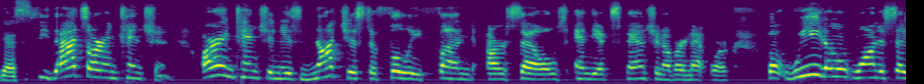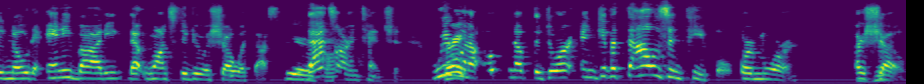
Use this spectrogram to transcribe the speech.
Yes. See, that's our intention. Our intention is not just to fully fund ourselves and the expansion of our network, but we don't want to say no to anybody that wants to do a show with us. Beautiful. That's our intention. We Great. want to open up the door and give a thousand people or more a show.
